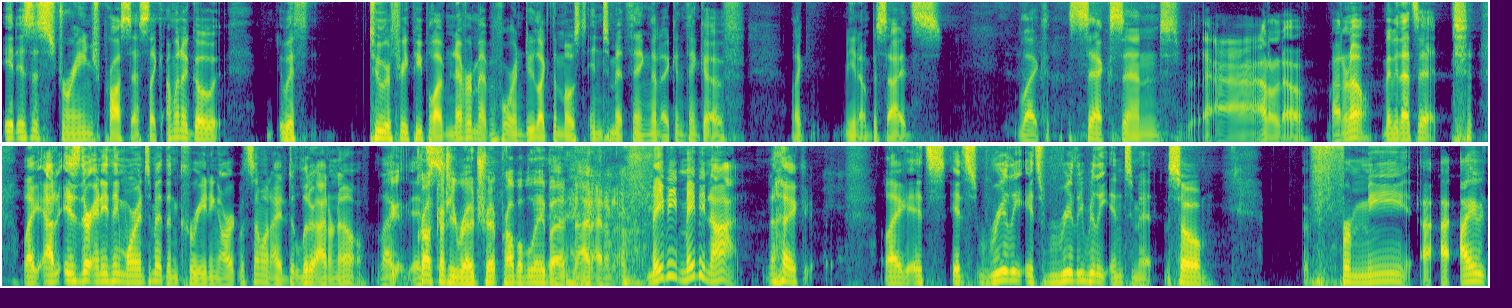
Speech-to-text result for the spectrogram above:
it is a strange process. Like I'm gonna go with two or three people I've never met before and do like the most intimate thing that I can think of, like you know, besides like sex and uh, I don't know. I don't know. Maybe that's it. like, uh, is there anything more intimate than creating art with someone? I literally, I don't know. Like it's- Cross country road trip probably, but no, I, I don't know. maybe maybe not like like it's it's really it's really really intimate so for me I, I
